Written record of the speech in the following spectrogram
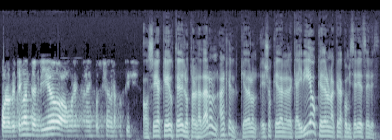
Por lo que tengo entendido, aún están a disposición de la justicia. O sea que ustedes los trasladaron, Ángel, quedaron, ellos quedan en la caidía o quedaron aquí en la comisaría de Ceres.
